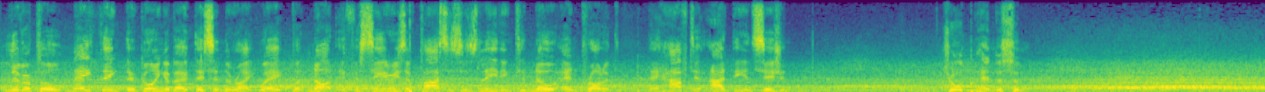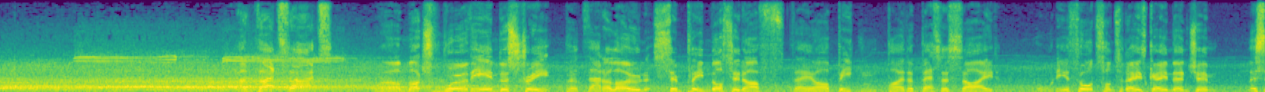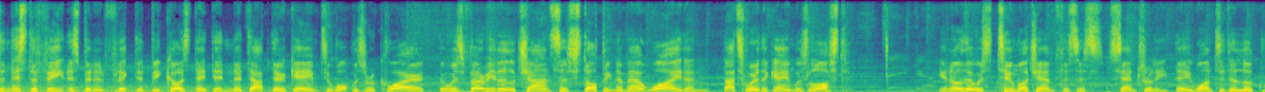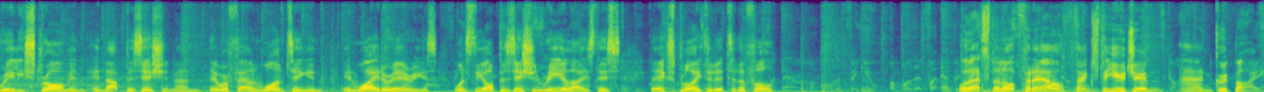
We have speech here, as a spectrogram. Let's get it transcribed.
Liverpool may think they're going about this in the right way, but not if a series of passes is leading to no end product. They have to add the incision. Jordan Henderson. And that's that. Well, much worthy industry, but that alone simply not enough. They are beaten by the better side. What are your thoughts on today's game then, Jim? Listen, this defeat has been inflicted because they didn't adapt their game to what was required. There was very little chance of stopping them out wide, and that's where the game was lost. You know, there was too much emphasis centrally. They wanted to look really strong in, in that position, and they were found wanting in, in wider areas. Once the opposition realised this, they exploited it to the full. Well, that's the lot for now. Thanks to you, Jim, and goodbye.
